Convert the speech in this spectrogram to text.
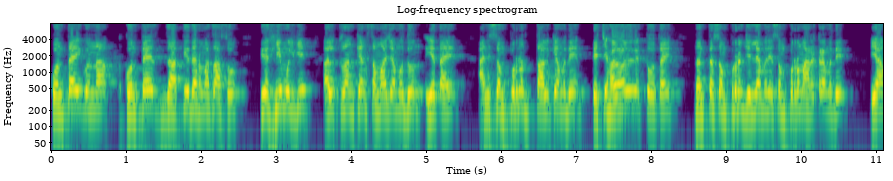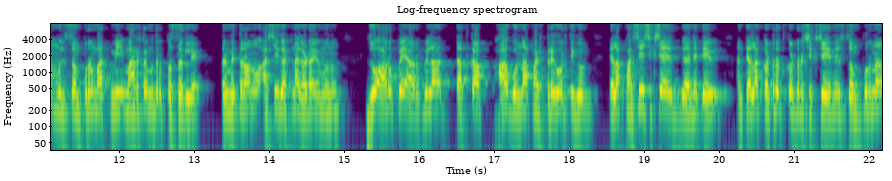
कोणताही गुन्हा कोणत्याही जाती धर्माचा असो तर ही मुलगी अल्पसंख्याक समाजामधून येत आहे आणि संपूर्ण तालुक्यामध्ये त्याची हळहळू व्यक्त होत आहे. नंतर संपूर्ण जिल्ह्यामध्ये संपूर्ण महाराष्ट्रामध्ये या मुली संपूर्ण बातमी महाराष्ट्रामध्ये पसरले. तर मित्रांनो अशी घटना घडावी म्हणून जो आरोपी आहे आरोपीला तात्काळ हा गुन्हा फास्ट्रॅकवरती घेऊन त्याला फाशी शिक्षा देण्यात यावी आणि त्याला कठोरात कठोर शिक्षा येणे संपूर्ण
